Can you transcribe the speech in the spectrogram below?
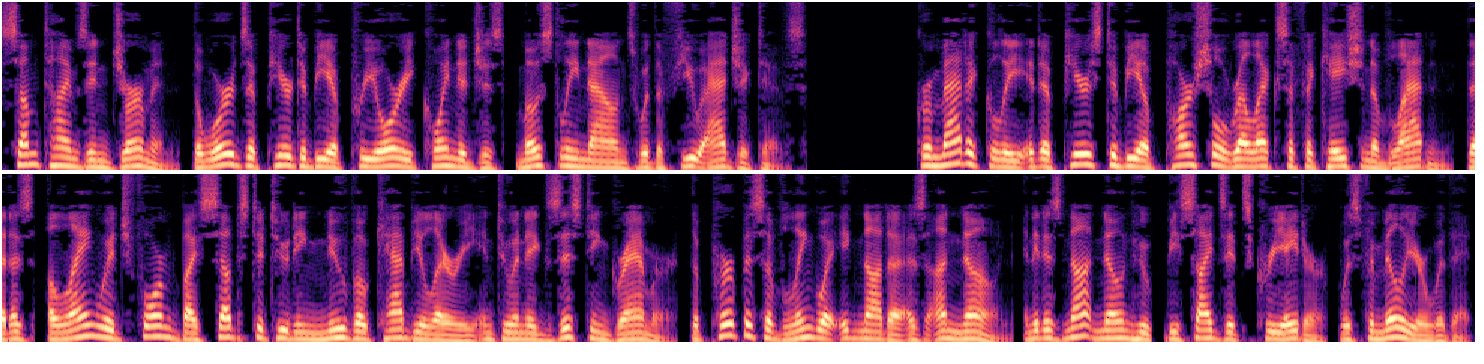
sometimes in German. The words appear to be a priori coinages, mostly nouns with a few adjectives. Grammatically it appears to be a partial relexification of Latin, that is, a language formed by substituting new vocabulary into an existing grammar. The purpose of lingua ignota is unknown, and it is not known who, besides its creator, was familiar with it.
